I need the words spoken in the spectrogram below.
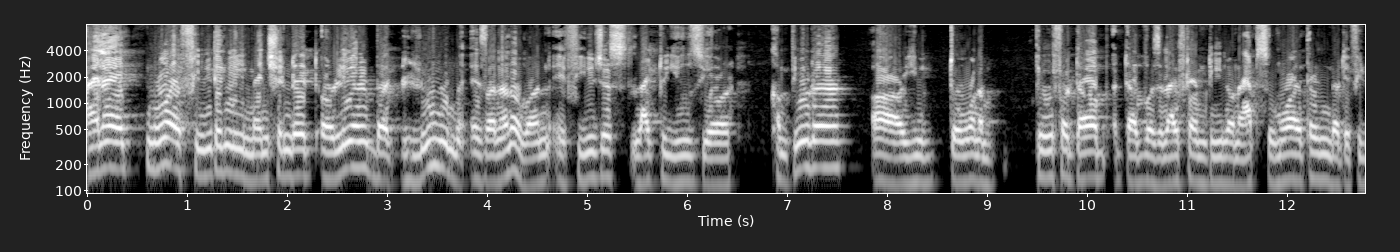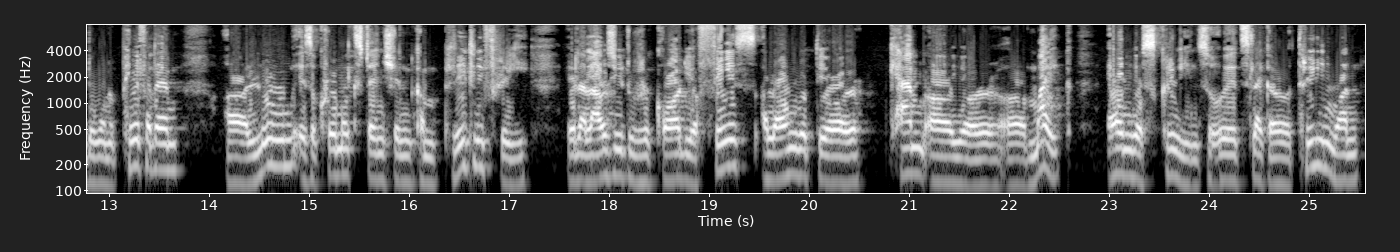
And I know I fleetingly mentioned it earlier, but Loom is another one. If you just like to use your computer, uh, you don't want to pay for Dubb. Dubb was a lifetime deal on AppSumo, I think, but if you don't want to pay for them, uh, Loom is a Chrome extension completely free. It allows you to record your face along with your cam, uh, your uh, mic, and your screen. So it's like a three-in-one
